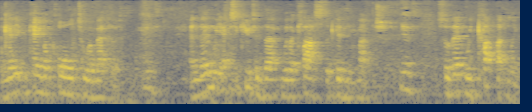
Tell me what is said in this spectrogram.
and then it became a call to a method. yes, And then we executed that with a class that didn't match. yes, So then we cut that link.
